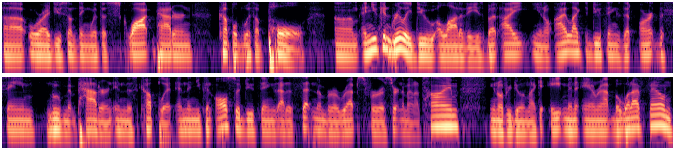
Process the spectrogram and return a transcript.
uh, or I do something with a squat pattern coupled with a pull. Um, and you can really do a lot of these, but I, you know, I like to do things that aren't the same movement pattern in this couplet. And then you can also do things at a set number of reps for a certain amount of time. You know, if you're doing like an eight minute AMRAP. But what I've found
